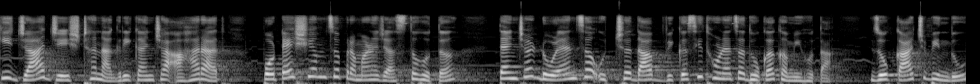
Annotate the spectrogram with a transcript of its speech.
की ज्या ज्येष्ठ नागरिकांच्या आहारात पोटॅशियमचं प्रमाण जास्त होतं त्यांच्या डोळ्यांचा उच्च दाब विकसित होण्याचा धोका कमी होता जो काचबिंदू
